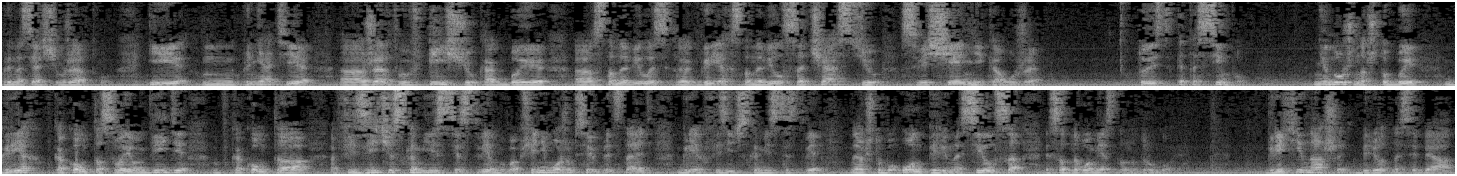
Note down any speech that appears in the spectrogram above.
приносящим жертву и принятие э, жертвы в пищу как бы э, становилось, э, грех становился частью священника уже. То есть это символ. Не нужно, чтобы грех в каком-то своем виде, в каком-то физическом естестве, мы вообще не можем себе представить грех в физическом естестве, чтобы он переносился с одного места на другое. Грехи наши берет на себя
